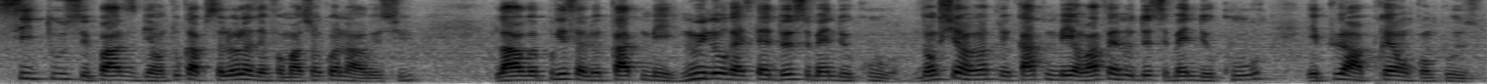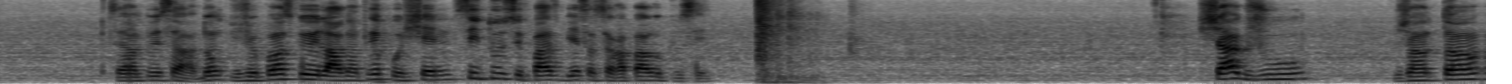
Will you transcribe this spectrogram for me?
si tout se passe bien. En tout cas, selon les informations qu'on a reçues, la reprise est le 4 mai. Nous, il nous restait deux semaines de cours. Donc, si on rentre le 4 mai, on va faire nos deux semaines de cours et puis après, on compose. C'est un peu ça. Donc, je pense que la rentrée prochaine, si tout se passe bien, ça ne sera pas repoussé. Chaque jour, j'entends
